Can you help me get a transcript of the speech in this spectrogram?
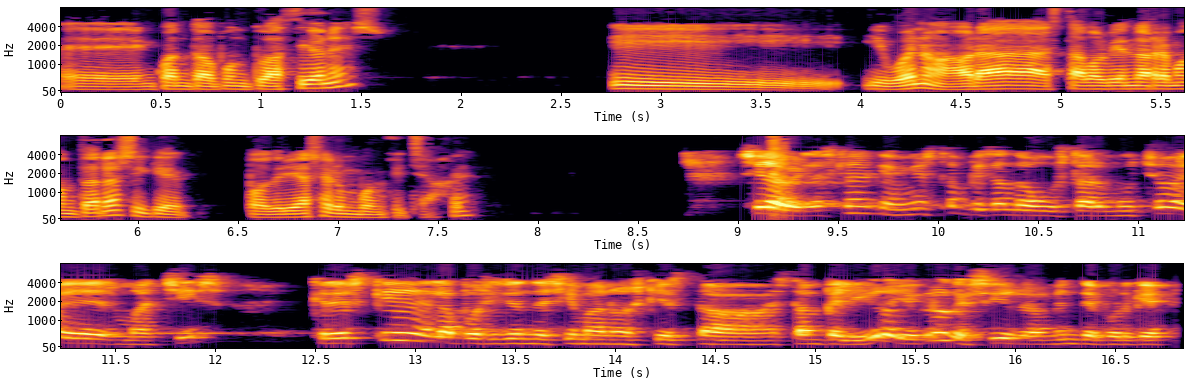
eh, en cuanto a puntuaciones. Y, y bueno, ahora está volviendo a remontar, así que podría ser un buen fichaje. Sí, la verdad es que el que a mí me está empezando a gustar mucho es Machis. ¿Crees que la posición de Simanowski está, en peligro? Yo creo que sí, realmente, porque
